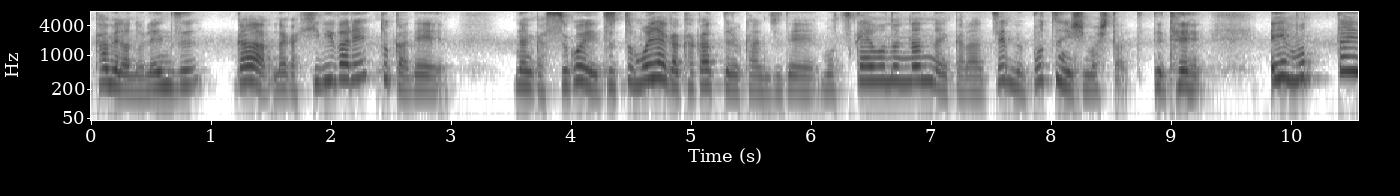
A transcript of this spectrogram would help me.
カメラのレンズがなんかひび割れとかでなんかすごいずっともやがかかってる感じでもう使い物になんないから全部ボツにしましたって言ってて えもったい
